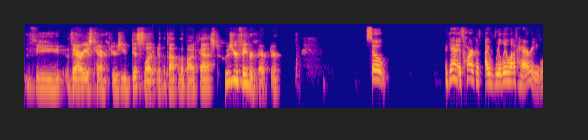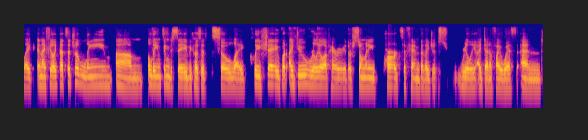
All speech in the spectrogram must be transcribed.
the various characters you dislike at the top of the podcast. Who's your favorite character? So again, it's hard because I really love Harry. Like, and I feel like that's such a lame, um, a lame thing to say because it's so like cliche. But I do really love Harry. There's so many parts of him that I just really identify with and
